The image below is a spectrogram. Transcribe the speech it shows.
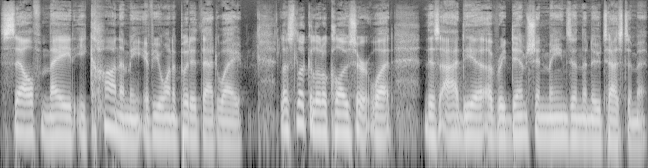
self made economy, if you want to put it that way. Let's look a little closer at what this idea of redemption means in the New Testament.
